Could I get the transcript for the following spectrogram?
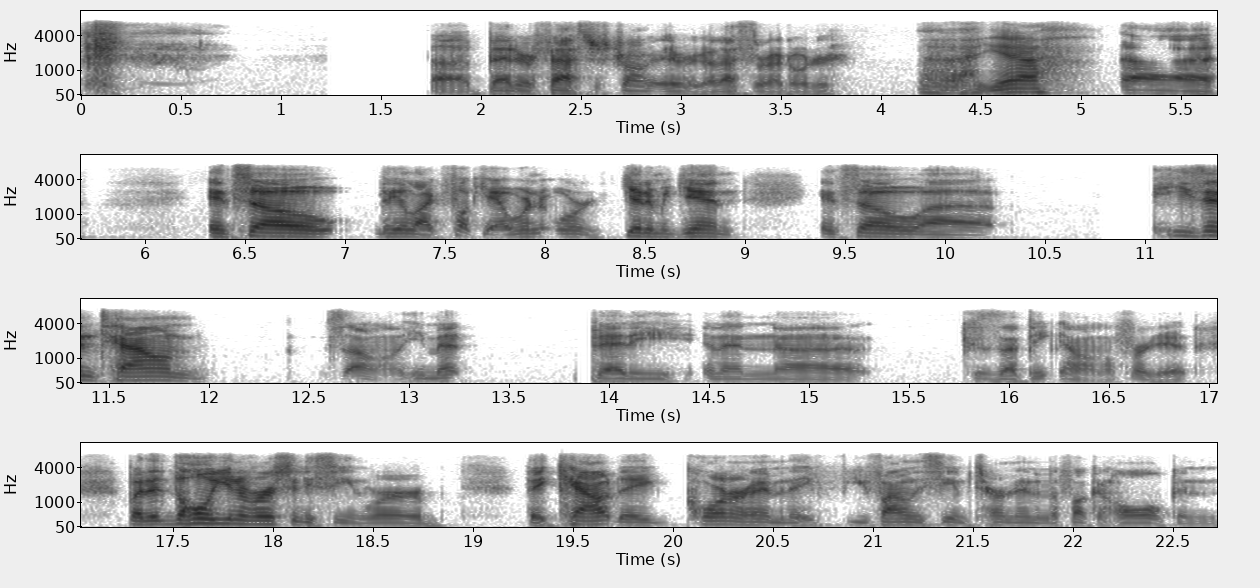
uh, better, faster, stronger. There we go. That's the right order. Uh, yeah. Uh, and so they're like, "Fuck yeah, we're we're get him again." And so uh, he's in town. So I don't know. He met Betty, and then because I think I don't know, forget. But the whole university scene where they count, they corner him, and they you finally see him turn into the fucking Hulk, and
